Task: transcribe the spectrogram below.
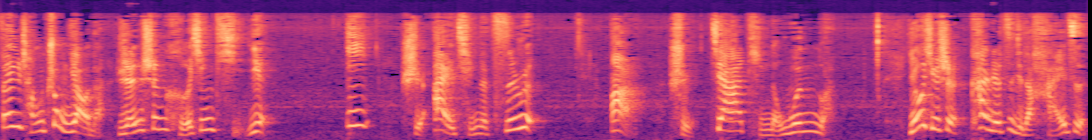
非常重要的人生核心体验：一是爱情的滋润，二是家庭的温暖。尤其是看着自己的孩子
